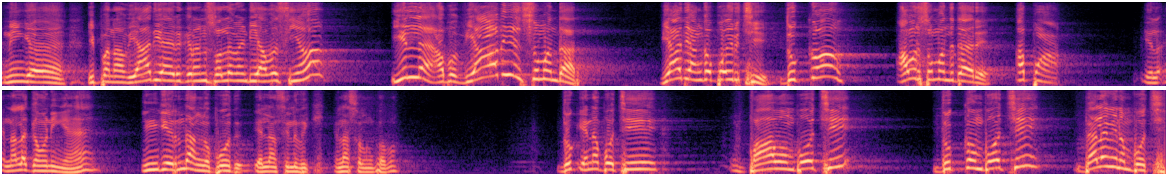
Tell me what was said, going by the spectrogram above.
நீங்க இப்ப நான் வியாதியா இருக்கிறேன்னு சொல்ல வேண்டிய அவசியம் இல்ல. அப்ப வியாதியை சுமந்தார். வியாதி அங்க போயிருச்சு. துக்கம் அவர் சுமந்துட்டாரு. அப்போ நல்லா கவனிங்க. இங்கேருந்து இருந்து போகுது. எல்லாம் சிலுவைக்கு. எல்லாம் சொல்லுங்க பாப்போம் துக் என்ன போச்சு? பாவம் போச்சு துக்கம் போச்சு பலவீனம் போச்சு.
